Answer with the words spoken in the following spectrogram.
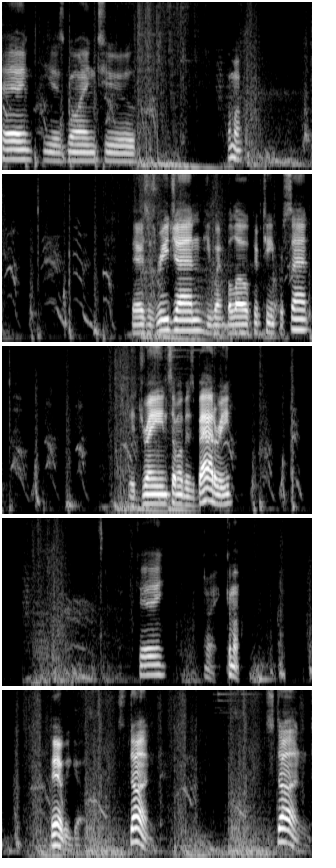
Okay, he is going to... Come on. There's his regen. He went below 15%. It drained some of his battery. Okay. All right, come on. There we go. Stunned. Stunned.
